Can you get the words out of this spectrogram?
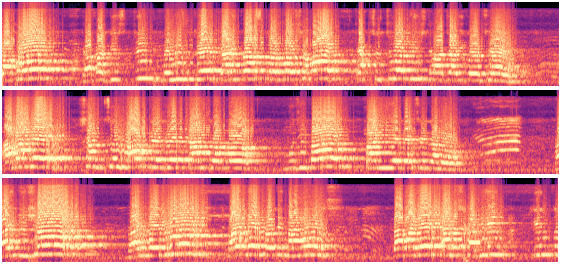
তখন ঢাকা ডিস্ট্রিক্ট ম্যাজিস্ট্রেট গাড়ি ক্রস করবার সময় একশো চুয়াল্লিশ ধারা জারি করেছে। আমাকে শামসুল হককে গ্রেফতার করল। মুজিবর পালিয়ে বেঁচে গেল। ভাই কৃষক ভাই মজুর ভাই মেহনতি মানুষ, বাংলাদেশ আজ স্বাধীন, কিন্তু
